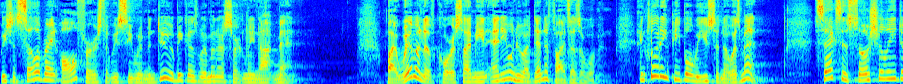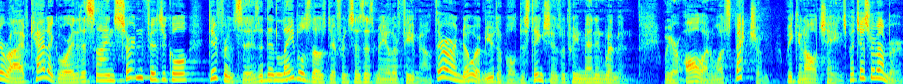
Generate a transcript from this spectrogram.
We should celebrate all first that we see women do because women are certainly not men. By women, of course, I mean anyone who identifies as a woman, including people we used to know as men. Sex is socially derived category that assigns certain physical differences and then labels those differences as male or female. There are no immutable distinctions between men and women. We are all on one spectrum. We can all change. But just remember,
